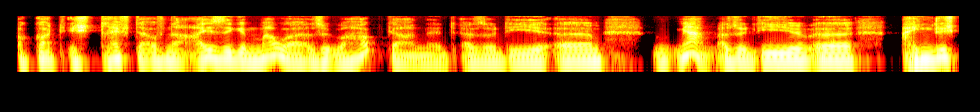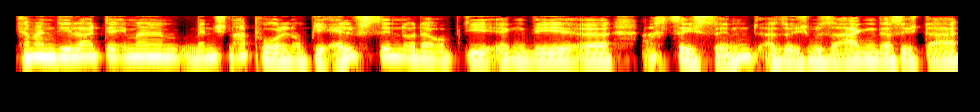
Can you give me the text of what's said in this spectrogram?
oh Gott, ich treffe da auf eine eisige Mauer. Also überhaupt gar nicht. Also die, äh, ja, also die, äh, eigentlich kann man die Leute immer Menschen abholen, ob die elf sind oder ob die irgendwie äh, 80 sind. Also ich muss sagen, dass ich da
